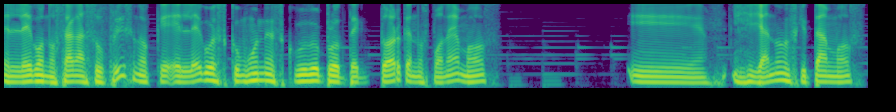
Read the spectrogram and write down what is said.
el ego nos haga sufrir, sino que el ego es como un escudo protector que nos ponemos y, y ya no nos quitamos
